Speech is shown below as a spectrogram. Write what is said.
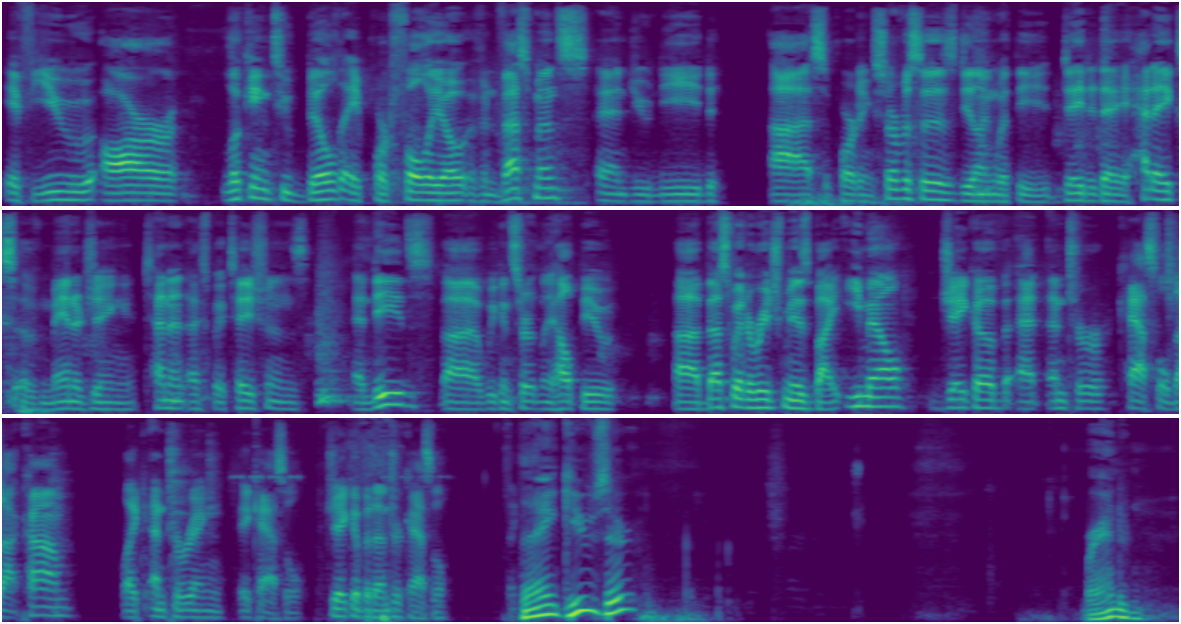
If you are looking to build a portfolio of investments and you need uh, supporting services dealing with the day to day headaches of managing tenant expectations and needs, uh, we can certainly help you. Uh, best way to reach me is by email, jacob at entercastle.com like entering a castle. Jacob at Enter Castle. Thank you, sir. Brandon.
